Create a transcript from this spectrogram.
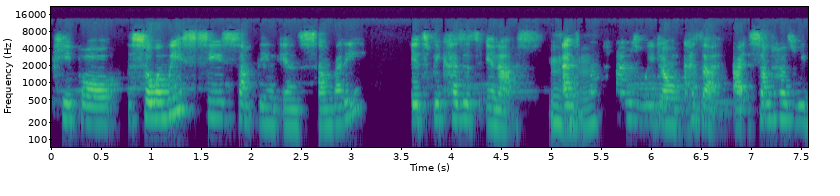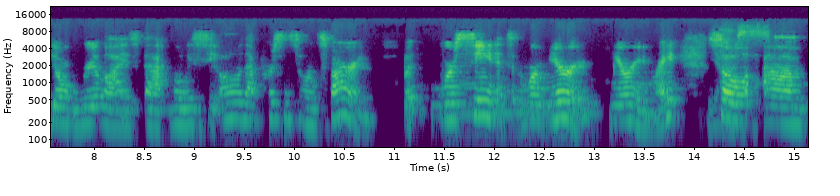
people. So when we see something in somebody, it's because it's in us. Mm-hmm. And sometimes we don't, because sometimes we don't realize that when we see, oh, that person's so inspiring, but we're seeing it's, we're mirrored, mirroring, right? Yes. So um,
